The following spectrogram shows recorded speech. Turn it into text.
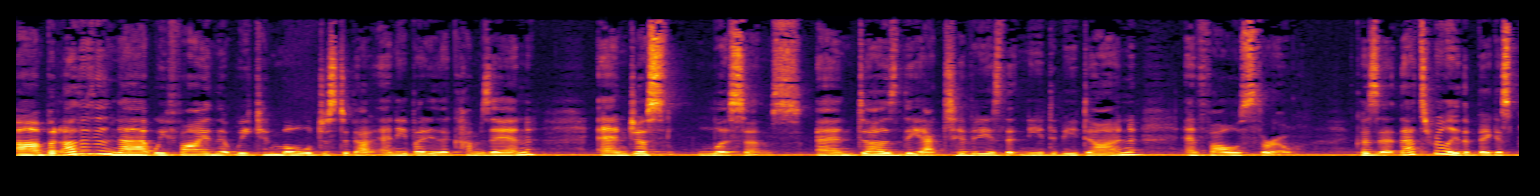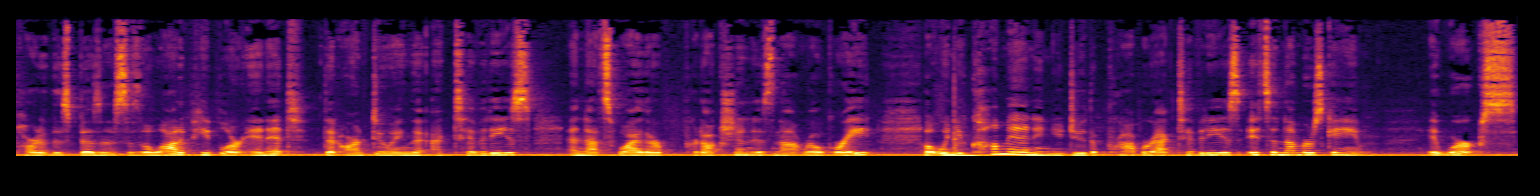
Uh, but other than that, we find that we can mold just about anybody that comes in and just listens and does the activities that need to be done and follows through. Because that's really the biggest part of this business is a lot of people are in it that aren't doing the activities and that's why their production is not real great. But when you come in and you do the proper activities it's a numbers game. It works.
